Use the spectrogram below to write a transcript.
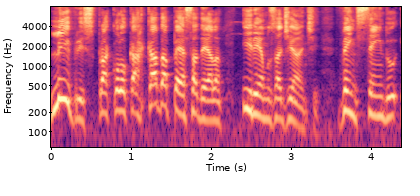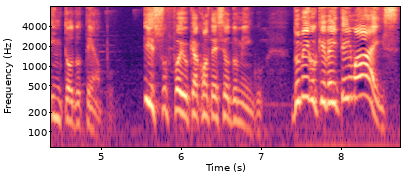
livres para colocar cada peça dela, iremos adiante, vencendo em todo tempo. Isso foi o que aconteceu domingo. Domingo que vem tem mais!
